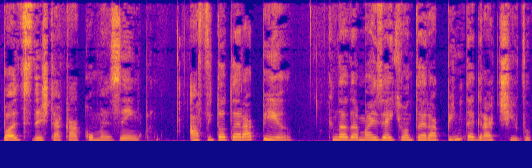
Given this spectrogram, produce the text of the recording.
pode-se destacar como exemplo a fitoterapia, que nada mais é que uma terapia integrativa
